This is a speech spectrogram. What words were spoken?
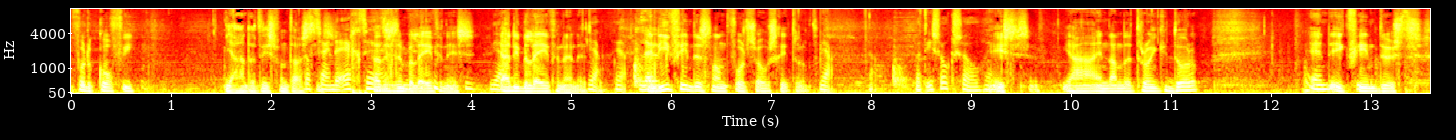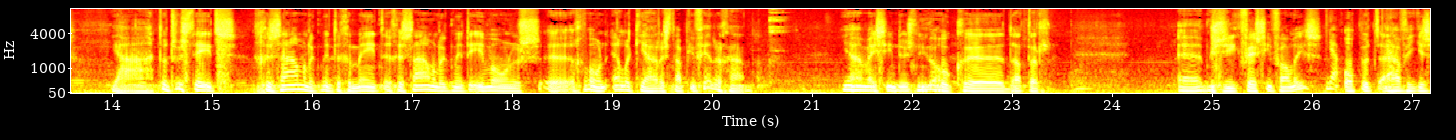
voor de koffie. Ja, dat is fantastisch. Dat zijn de echte, Dat is een belevenis. Ja. ja. die beleven het. Ja, ja, en die vinden Zandvoort zo schitterend. Ja, ja, dat is ook zo. hè. Is, ja, en dan het rondje dorp. En ik vind dus ja, dat we steeds gezamenlijk met de gemeente, gezamenlijk met de inwoners, eh, gewoon elk jaar een stapje verder gaan. Ja, wij zien dus nu ook eh, dat er eh muziekfestival is Ja. op het avondjes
